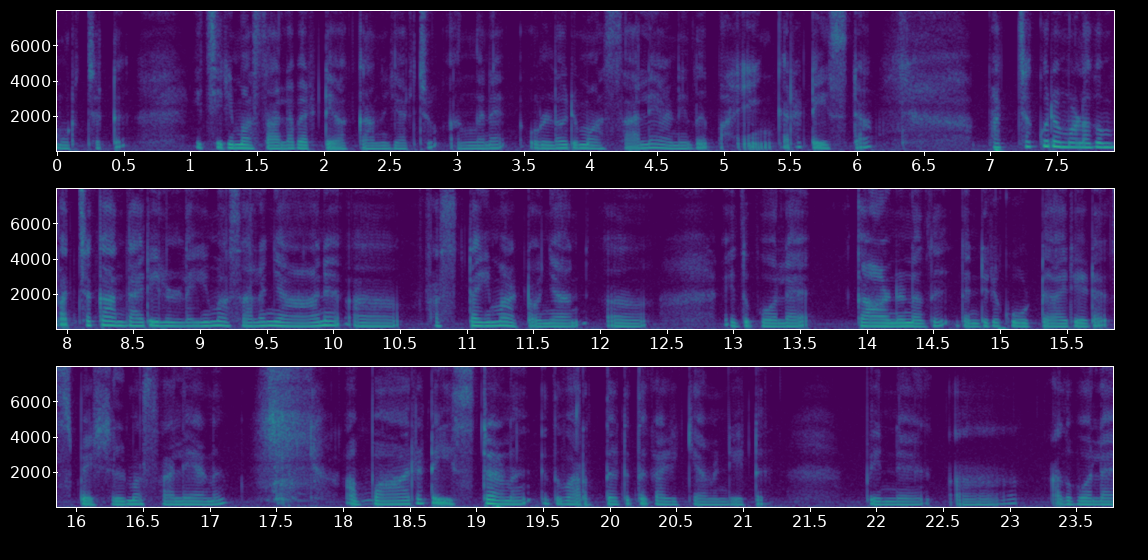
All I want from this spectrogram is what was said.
മുറിച്ചിട്ട് ഇച്ചിരി മസാല പുരട്ടി വെക്കാമെന്ന് വിചാരിച്ചു. അങ്ങനെ ഉള്ള ഒരു മസാലയാണിത്. ഭയങ്കര ടേസ്റ്റാണ് പച്ചക്കുരുമുളകും പച്ചക്കാന്താരിയിലുള്ള ഈ മസാല ഞാൻ ഫസ്റ്റ് ടൈമാട്ടോ ഞാൻ ഇതുപോലെ കാണണത്. ഇതെന്റെ ഒരു കൂട്ടുകാരിയുടെ സ്പെഷ്യൽ മസാലയാണ്. അപാര ടേസ്റ്റാണ് ഇത് വറുത്തെടുത്ത് കഴിക്കാൻ വേണ്ടിയിട്ട്. പിന്നെ അതുപോലെ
